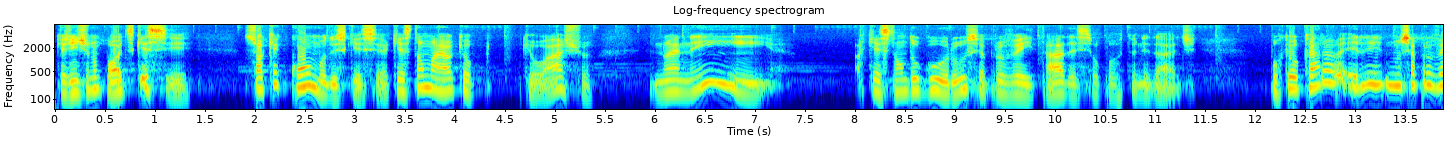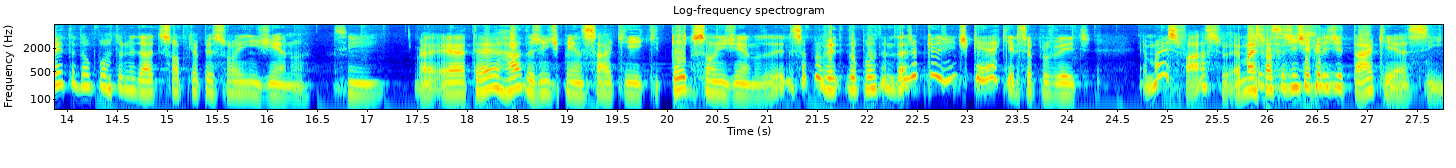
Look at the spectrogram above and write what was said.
que a gente não pode esquecer. Só que é cômodo esquecer. A questão maior que eu, que eu acho não é nem a questão do guru se aproveitar dessa oportunidade. Porque o cara, ele não se aproveita da oportunidade só porque a pessoa é ingênua. Sim. É é até errado a gente pensar que, que todos são ingênuos. Ele se aproveita da oportunidade é porque a gente quer que ele se aproveite. É mais fácil. É mais fácil a gente acreditar que é assim.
